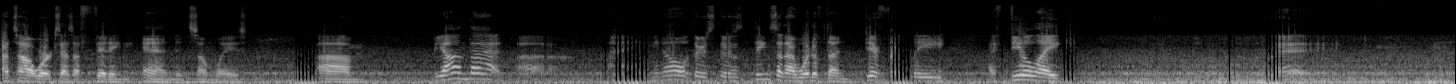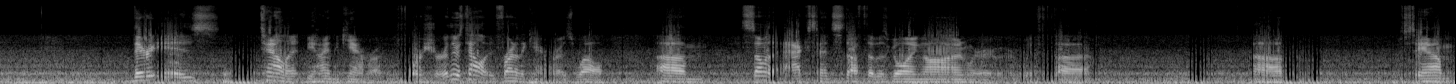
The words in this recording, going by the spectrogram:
that's how it works as a fitting end in some ways. Um, beyond that, uh, you know, there's there's things that I would have done differently. I feel like. Uh, there is talent behind the camera for sure, and there's talent in front of the camera as well. Um, some of the accent stuff that was going on, where with uh, um, Sam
